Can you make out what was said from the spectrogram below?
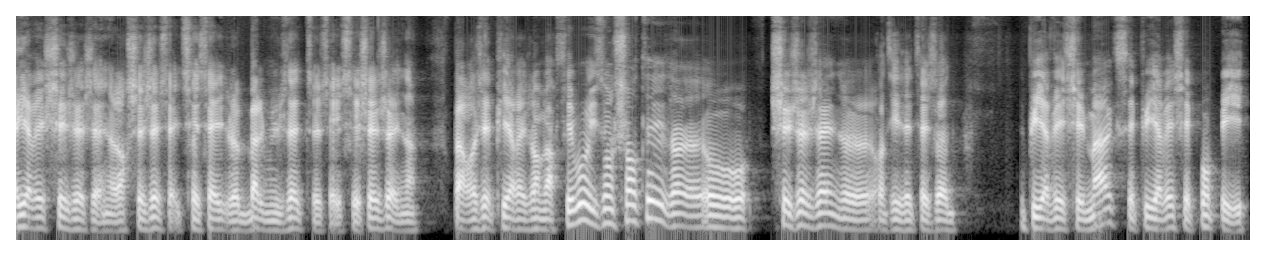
et il y avait chez Gégène. Alors, chez Gégène, c'est le bal musette, c'est chez Gégène. Hein. Par Roger Pierre et Jean-Marc Thibault, ils ont chanté euh, chez Gégène quand ils étaient jeunes. Et puis, il y avait chez Max, et puis il y avait chez Pompéi.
